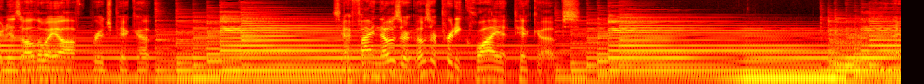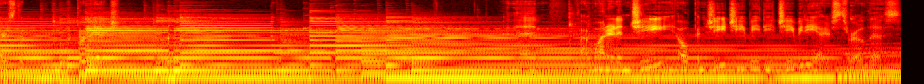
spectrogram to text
it is all the way off bridge pickup. See, I find those are those are pretty quiet pickups. It in G, open G, GBD, GBD, I just throw this.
